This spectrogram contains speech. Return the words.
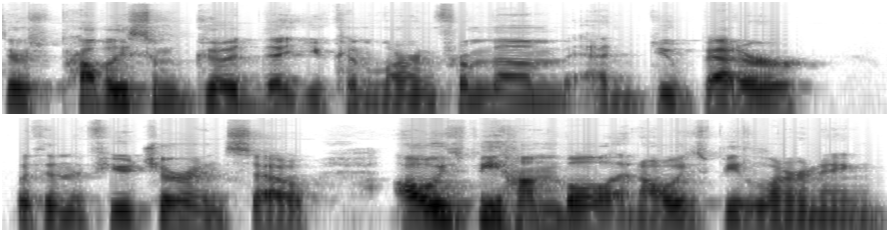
there's probably some good that you can learn from them and do better within the future. And so always be humble and always be learning.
